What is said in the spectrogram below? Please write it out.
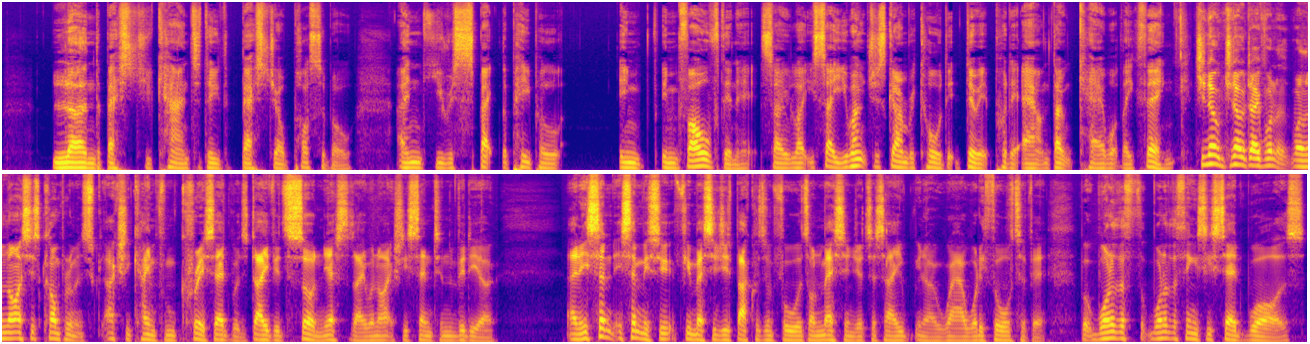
learn the best you can to do the best job possible, and you respect the people in, involved in it. So, like you say, you won't just go and record it, do it, put it out, and don't care what they think. Do you know? Do you know, Dave? One of, one of the nicest compliments actually came from Chris Edwards, David's son, yesterday when I actually sent him the video, and he sent he sent me a few- messages backwards and forwards on Messenger to say, you know, wow, what he thought of it. But one of the th- one of the things he said was,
